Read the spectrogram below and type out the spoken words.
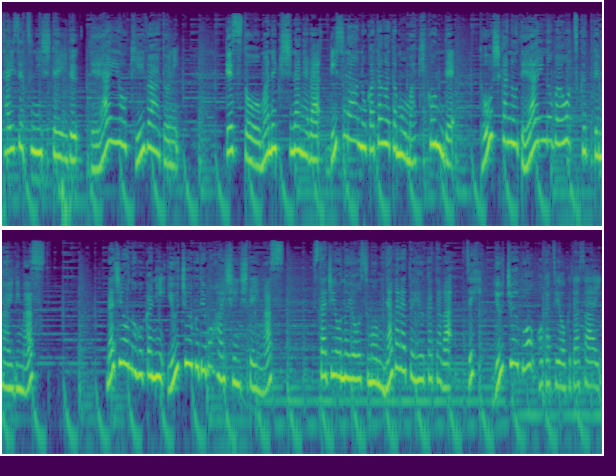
大切にしている出会いをキーワードにゲストをお招きしながらリスナーの方々も巻き込んで投資家の出会いの場を作ってまいります。ラジオの他に YouTube でも配信しています。スタジオの様子も見ながらという方はぜひ YouTube をご活用ください。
